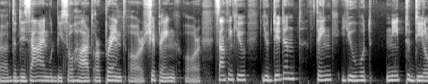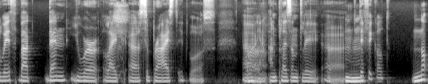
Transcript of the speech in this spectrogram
uh, the design would be so hard or print or shipping or something you you didn't think you would need to deal with but then you were like uh, surprised it was uh, you know unpleasantly mm-hmm. difficult? Not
